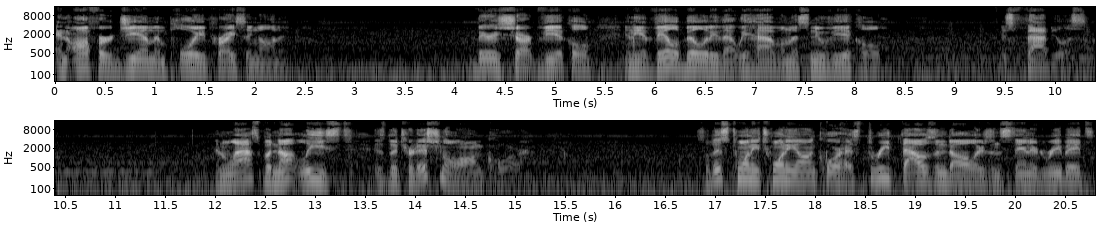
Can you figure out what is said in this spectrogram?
and offer GM employee pricing on it. Very sharp vehicle and the availability that we have on this new vehicle is fabulous. And last but not least is the traditional Encore. So this 2020 Encore has $3,000 in standard rebates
